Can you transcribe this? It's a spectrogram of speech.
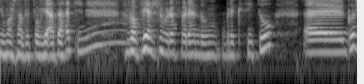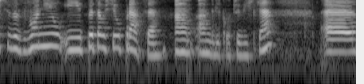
nie można wypowiadać, po pierwszym referendum Brexitu. E, gościu zadzwonił i pytał się o pracę. An- Anglik oczywiście. E,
